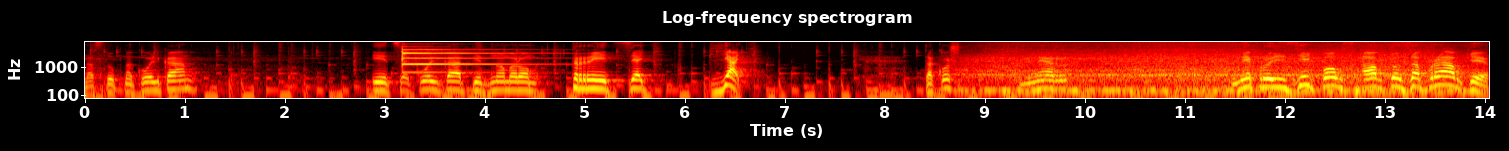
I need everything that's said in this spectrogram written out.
Наступна кулька. І це кулька під номером 35. Також не, не проїздіть повз автозаправки.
